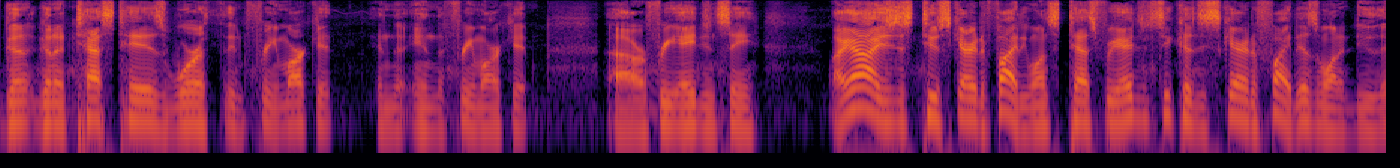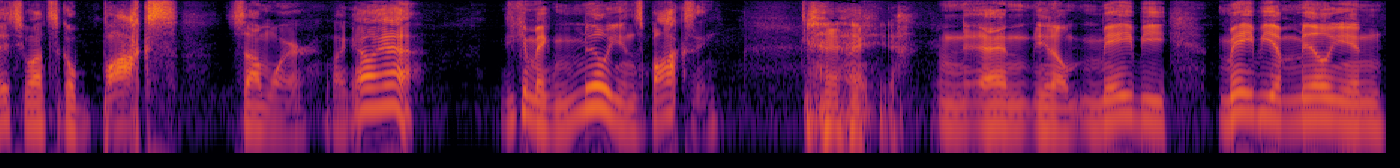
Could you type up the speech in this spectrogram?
going to test his worth in free market in the in the free market uh, or free agency. Like ah, he's just too scared to fight. He wants to test free agency because he's scared to fight. He doesn't want to do this. He wants to go box somewhere. Like oh yeah, you can make millions boxing yeah. and, and you know maybe maybe a million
